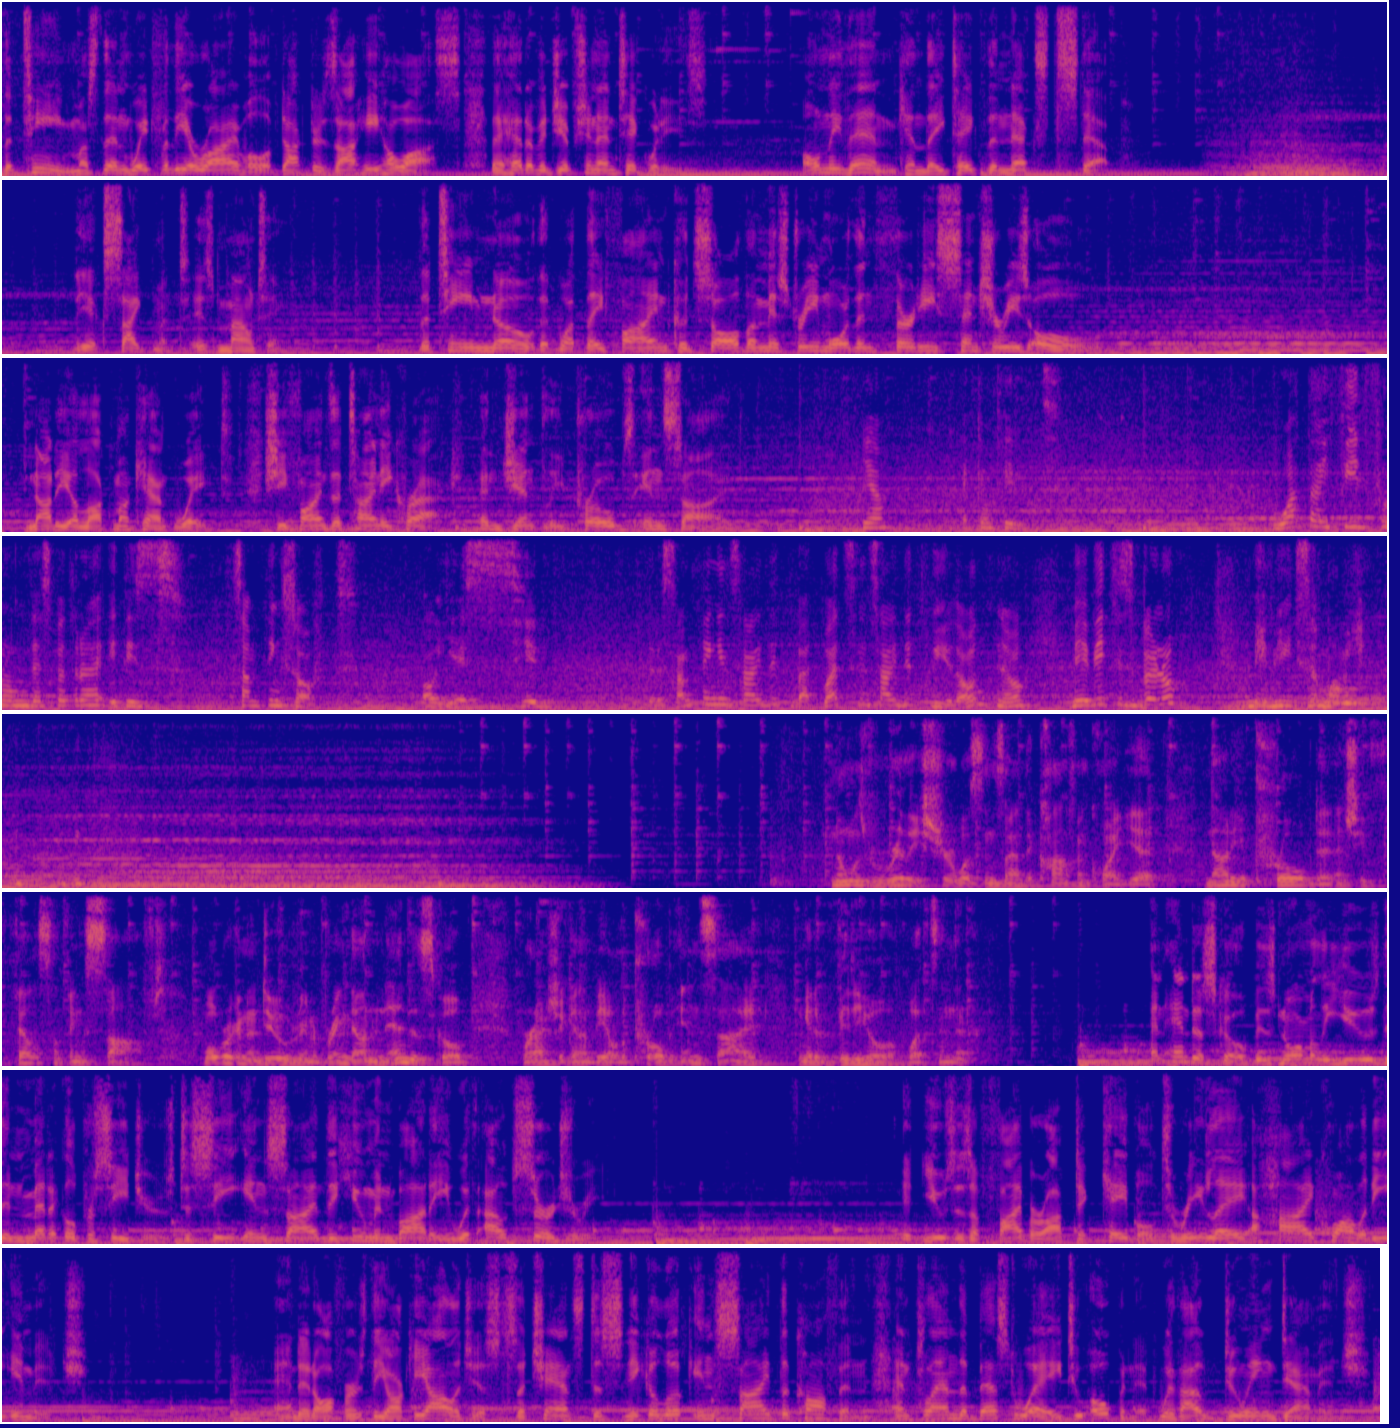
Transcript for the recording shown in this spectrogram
The team must then wait for the arrival of Dr. Zahi Hawass, the head of Egyptian antiquities. Only then can they take the next step. The excitement is mounting. The team know that what they find could solve a mystery more than 30 centuries old. Nadia Lokma can't wait. She finds a tiny crack and gently probes inside. Yeah, I can feel it. What I feel from the spatula, it is something soft. Oh yes, here there is something inside it, but what's inside it, we don't know. Maybe it is burro, maybe it's a mummy. No one's really sure what's inside the coffin quite yet. Nadia probed it and she felt something soft. What we're gonna do, we're gonna bring down an endoscope. We're actually gonna be able to probe inside and get a video of what's in there. An endoscope is normally used in medical procedures to see inside the human body without surgery. It uses a fiber optic cable to relay a high quality image. And it offers the archaeologists a chance to sneak a look inside the coffin and plan the best way to open it without doing damage.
